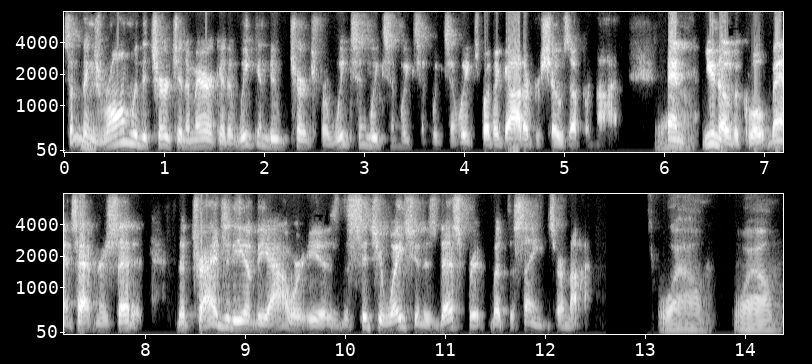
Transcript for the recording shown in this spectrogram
Something's mm-hmm. wrong with the church in America that we can do church for weeks and weeks and weeks and weeks and weeks, whether God ever shows up or not. Wow. And you know the quote, Vance Havner said it. The tragedy of the hour is the situation is desperate, but the saints are not. Wow. Wow.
